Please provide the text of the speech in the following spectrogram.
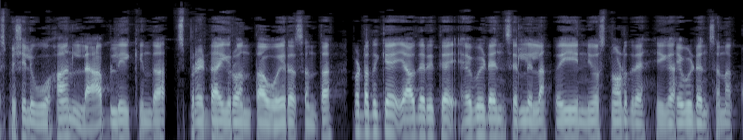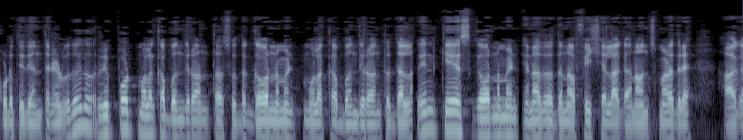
ಎಸ್ಪೆಷಲಿ ವುಹಾನ್ ಲ್ಯಾಬ್ ಲೀಕ್ ಇಂದ ಸ್ಪ್ರೆಡ್ ಆಗಿರುವಂತಹ ವೈರಸ್ ಅಂತ. ಬಟ್ ಅದಕ್ಕೆ ಯಾವುದೇ ರೀತಿಯ ಎವಿಡೆನ್ಸ್ ಇರಲಿಲ್ಲ. ಈ ನ್ಯೂಸ್ ನೋಡಿದ್ರೆ ಈಗ ಎವಿಡೆನ್ಸ್ ಅನ್ನ ಕೊಡ್ತಿದೆ ಅಂತ ಹೇಳ್ಬೋದು. ಇದು ರಿಪೋರ್ಟ್ ಮೂಲಕ ಬಂದಿರುವಂತಹ ಸುದ್ದಿ ಗವರ್ನಮೆಂಟ್ ಮೂಲಕ ಬಂದಿರುವಂತದ್ದಲ್ಲ. ಇನ್ ಕೇಸ್ ಗವರ್ನಮೆಂಟ್ ಏನಾದ್ರೂ ಅದನ್ನ ಅಫಿಷಿಯಲ್ ಆಗಿ ಅನೌನ್ಸ್ ಮಾಡಿದ್ರೆ, ಆಗ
